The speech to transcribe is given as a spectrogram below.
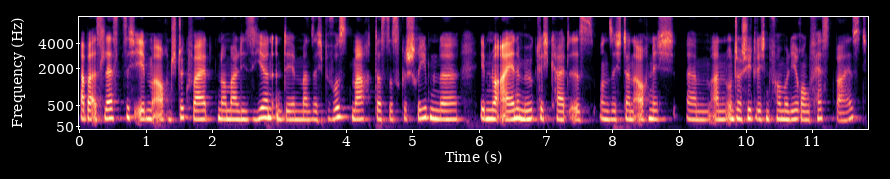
Aber es lässt sich eben auch ein Stück weit normalisieren, indem man sich bewusst macht, dass das Geschriebene eben nur eine Möglichkeit ist und sich dann auch nicht ähm, an unterschiedlichen Formulierungen festbeißt.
